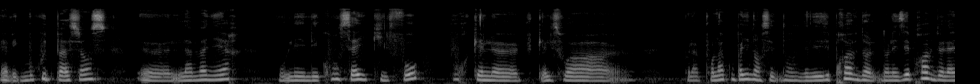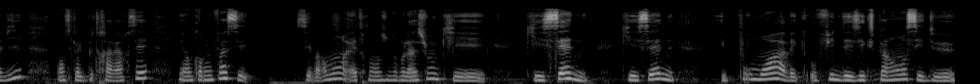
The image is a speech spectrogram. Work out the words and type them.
avec beaucoup de patience, euh, la manière ou les, les conseils qu'il faut pour qu'elle euh, qu'elle soit voilà, pour l'accompagner dans, dans, les épreuves, dans, les épreuves de la vie, dans ce qu'elle peut traverser. Et encore une fois, c'est, c'est vraiment être dans une relation qui est, qui est saine, qui est saine. Et pour moi, avec au fil des expériences et de,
